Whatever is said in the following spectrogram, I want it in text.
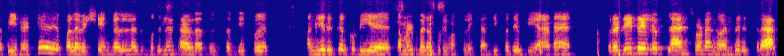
அப்படின்னுட்டு பல விஷயங்கள் அது முதலீட்டாளர்கள் சந்திப்பு அங்க இருக்கக்கூடிய தமிழ் பெருங்குடி மக்களை சந்திப்பது இப்படியான ஒரு டீடைல்டு பிளான்ஸோட அங்க வந்திருக்கிறார்.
